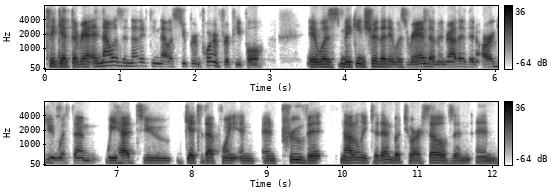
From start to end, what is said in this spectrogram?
to get the and that was another thing that was super important for people. It was making sure that it was random and rather than arguing with them we had to get to that point and and prove it not only to them but to ourselves and and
